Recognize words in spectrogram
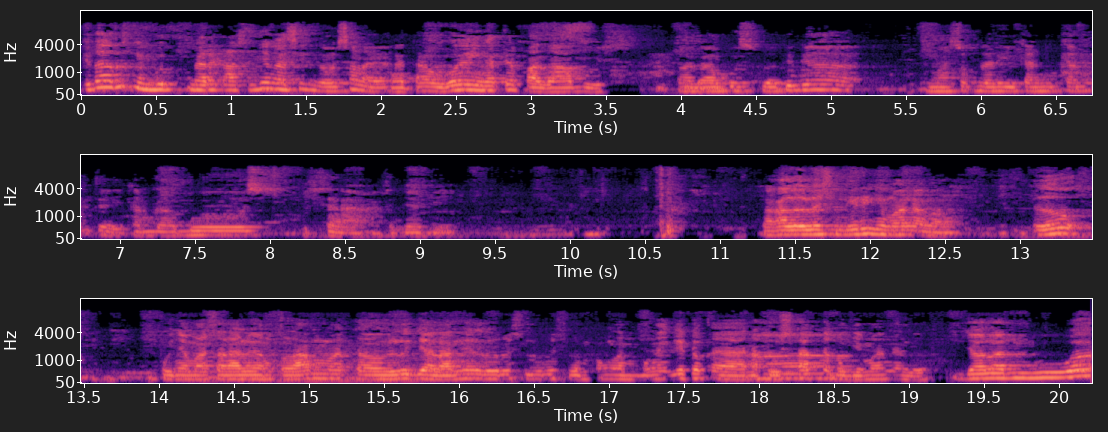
kita harus nyebut merek aslinya nggak sih nggak usah lah ya Gak tau, gue ingetnya Pagabus. Pagabus berarti dia masuk dari ikan-ikan gitu ya ikan gabus Bisa, bisa jadi. Nah kalau lu sendiri gimana bang? Lu punya masa lalu yang kelam atau lu jalannya lurus-lurus lempeng-lempengnya gitu kayak anak Ah. ustadz atau gimana lu? jalan gua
